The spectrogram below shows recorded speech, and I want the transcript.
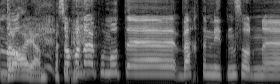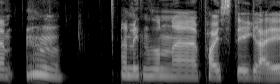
nå. Dra hjem. Så han har jo på en måte vært en liten sånn eh, En liten sånn uh, feisty greie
